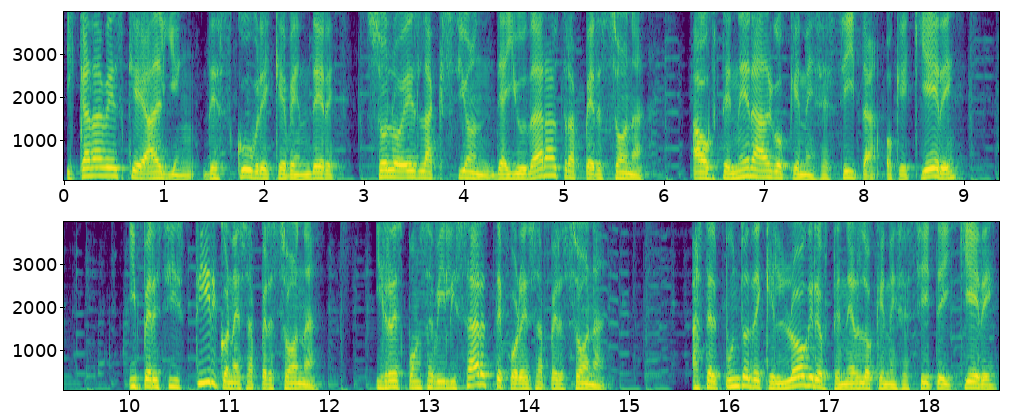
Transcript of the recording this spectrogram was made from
Y cada vez que alguien descubre que vender solo es la acción de ayudar a otra persona a obtener algo que necesita o que quiere, y persistir con esa persona y responsabilizarte por esa persona hasta el punto de que logre obtener lo que necesite y quiere,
